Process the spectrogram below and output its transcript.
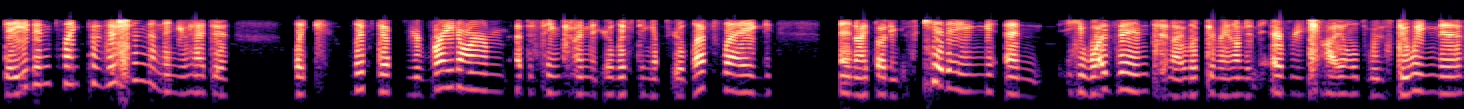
stayed in plank position, and then you had to like lift up your right arm at the same time that you're lifting up your left leg. And I thought he was kidding, and he wasn't. And I looked around, and every child was doing this.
